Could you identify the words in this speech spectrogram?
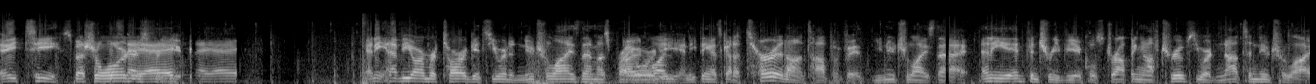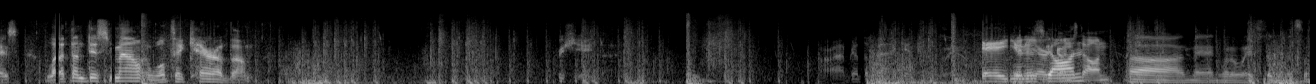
AT, special It's orders AA, for you. AA. Any heavy armor targets, you are to neutralize them as priority. Anything that's got a turret on top of it, you neutralize that. Any infantry vehicles dropping off troops, you are not to neutralize. Let them dismount and we'll take care of them. Appreciate that. Alright, I've got the back entrance. A unit's air guns gone. down. Ah man, what a waste of a missile.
